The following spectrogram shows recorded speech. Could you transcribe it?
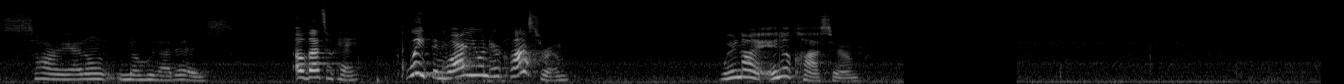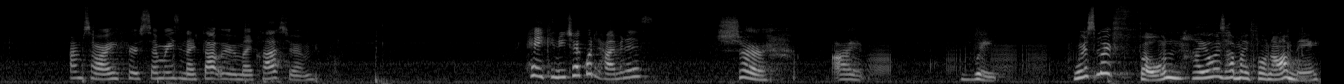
Sorry, I don't know who that is. Oh, that's okay. Wait, then why are you in her classroom? We're not in a classroom. I'm sorry. For some reason, I thought we were in my classroom. Hey, can you check what time it is? Sure. I. Wait. Where's my phone? I always have my phone on me.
